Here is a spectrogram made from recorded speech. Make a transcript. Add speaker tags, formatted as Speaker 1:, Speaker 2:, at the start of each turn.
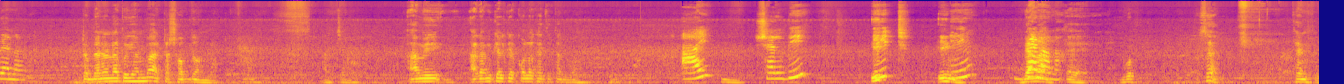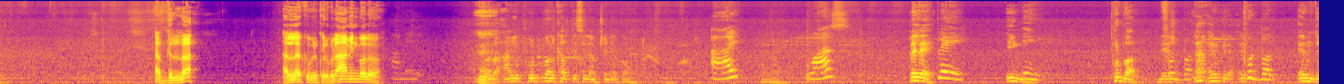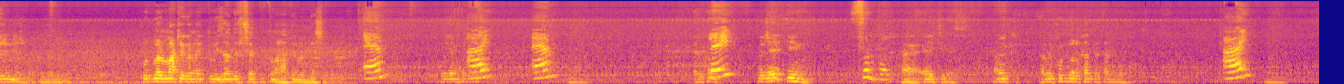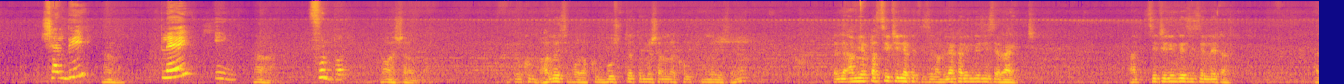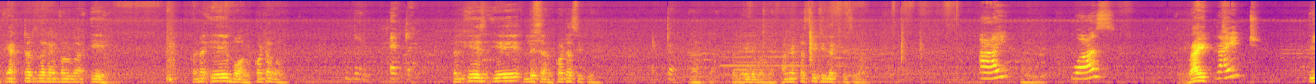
Speaker 1: banana
Speaker 2: একটা banana কই আনবা একটা শব্দ আনবা। আচ্ছা। আমি আগামীকালকে কলা খাইতে থাকব।
Speaker 1: I
Speaker 2: hmm.
Speaker 1: shall be
Speaker 2: Eat
Speaker 1: eat
Speaker 2: ইং
Speaker 1: in banana
Speaker 2: গুড। আচ্ছা থ্যাংক ইউ।
Speaker 3: আবদুল্লাহ আল্লাহ কবুল করে বলো আমিন বলো।
Speaker 2: বলো আমি ফুটবল খেলতেছিলাম সেটা কম।
Speaker 1: I was
Speaker 2: পেলে
Speaker 1: playing.
Speaker 2: ইং
Speaker 1: in.
Speaker 2: ফুটবল।
Speaker 1: ফুটবল।
Speaker 2: এরকম
Speaker 1: football.
Speaker 2: এরকম ধরে নিয়ে আসব ফুটবল মাঠে গেলে তুমি জাদুর সাথে তোমার হাতের মধ্যে এসে করবে
Speaker 1: am
Speaker 2: ওই অঙ্কটা-
Speaker 1: I am
Speaker 2: এরকম
Speaker 1: play
Speaker 2: পেলে ইং
Speaker 1: football.
Speaker 2: হ্যাঁ এই ঠিক আছে। আমি আমি ফুটবল খেলতে থাকব।
Speaker 1: I shall be
Speaker 2: হ্যাঁ
Speaker 1: play in
Speaker 2: হ্যাঁ
Speaker 1: football.
Speaker 2: মাশাআল্লাহ। তো খুব ভালো হয়েছে পড়া খুব বুঝতে তো মাশাআল্লাহ খুব সুন্দর হয়েছে হ্যাঁ? তাহলে আমি একটা চিঠি লিখেছিলাম লেখার ইংরেজি হচ্ছে রাইট আর চিঠির ইংরেজি হচ্ছে লেটার আর একটার জায়গায় বলবা এ মানে এ বল কটা বল?
Speaker 1: একটা।
Speaker 2: তাহলে এ এ লেটার কটা চিঠি? তাহলে এইটা বলব আমি একটা চিঠি লিখতেছিলাম।
Speaker 1: I was
Speaker 2: write
Speaker 1: right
